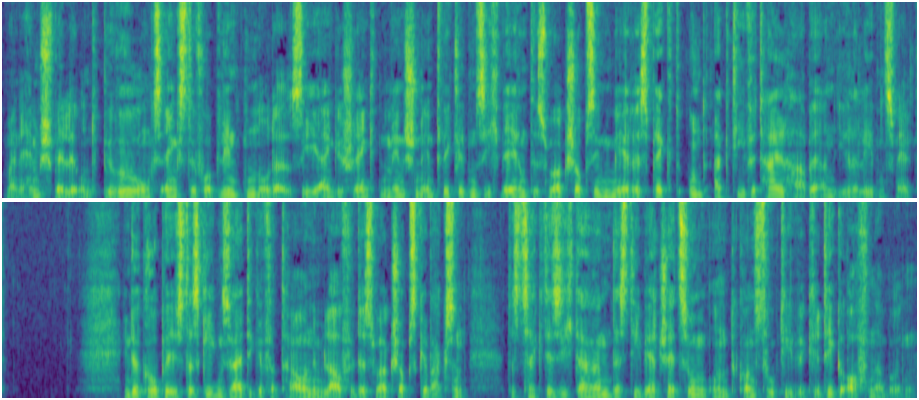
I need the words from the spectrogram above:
meine Hemmschwelle und Berührungsängste vor blinden oder seheingeschränkten Menschen entwickelten sich während des Workshops in mehr Respekt und aktive Teilhabe an ihrer Lebenswelt. In der Gruppe ist das gegenseitige Vertrauen im Laufe des Workshops gewachsen. Das zeigte sich daran, dass die Wertschätzung und konstruktive Kritik offener wurden.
